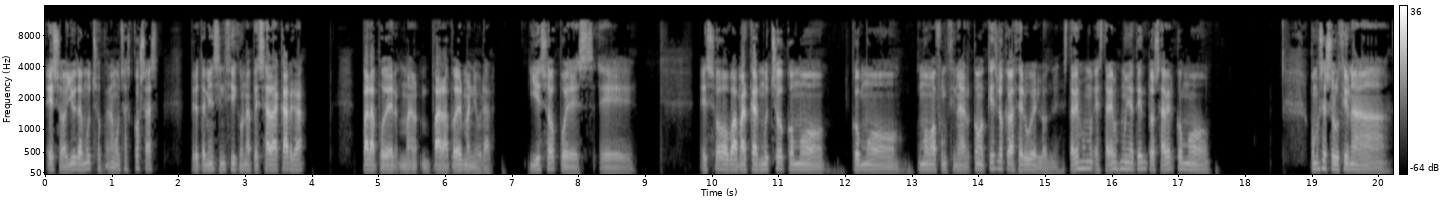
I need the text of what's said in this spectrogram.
eso ayuda mucho para muchas cosas, pero también significa una pesada carga para poder, para poder maniobrar. Y eso, pues, eh, eso va a marcar mucho cómo, cómo, cómo va a funcionar, qué es lo que va a hacer Uber en Londres. Estaremos, estaremos muy atentos a ver cómo, cómo se soluciona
